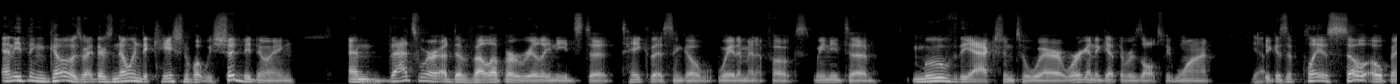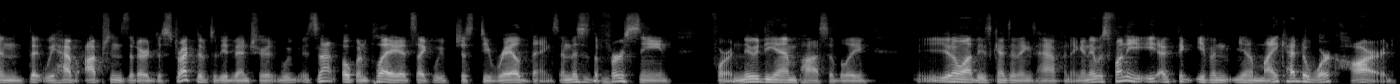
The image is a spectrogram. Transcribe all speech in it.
anything goes right? There's no indication of what we should be doing. And mm-hmm. that's where a developer really needs to take this and go wait a minute folks. We need to move the action to where we're going to get the results we want Yep. Because if play is so open that we have options that are destructive to the adventure, we, it's not open play. It's like we've just derailed things. And this is the mm-hmm. first scene for a new DM, possibly. You don't want these kinds of things happening. And it was funny. I think even you know Mike had to work hard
